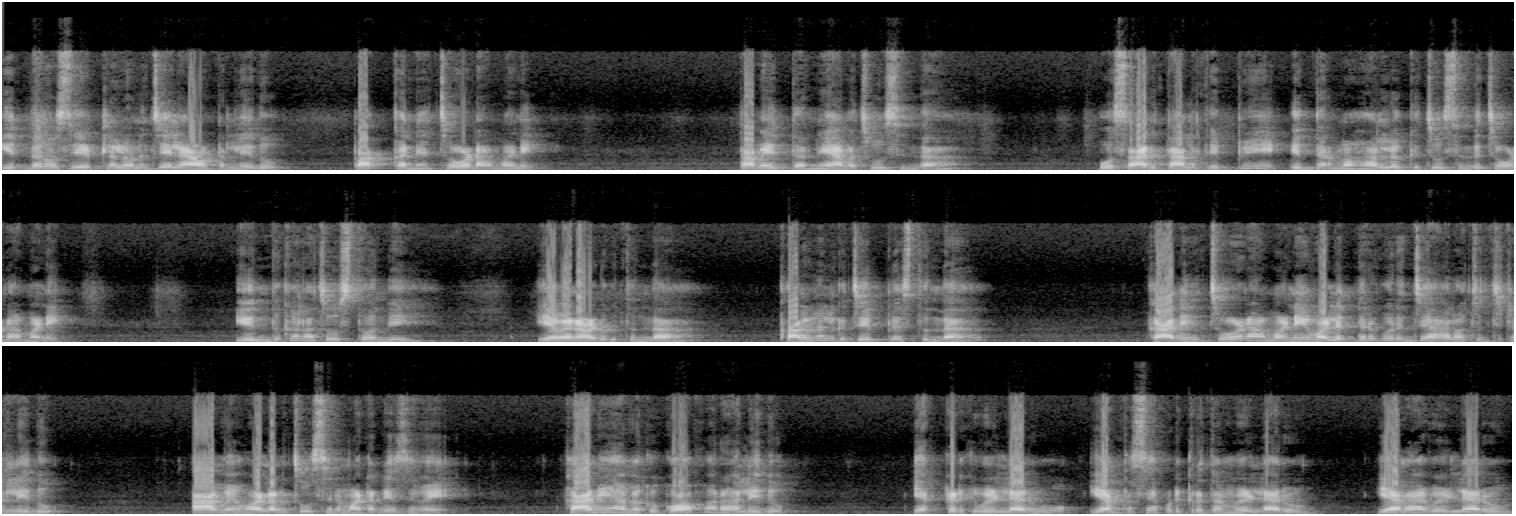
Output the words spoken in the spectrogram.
ఇద్దరు సీట్లలో నుంచే లేవటం లేదు. పక్కనే చూడమని తమ ఇద్దరిని ఆమె చూసిందా? ఓసారి తల తిప్పి ఇద్దరు మొహాల్లోకి చూసింది చూడమని ఎందుకు అలా చూస్తోంది? ఏమైనా అడుగుతుందా? కళ్ళకి చెప్పేస్తుందా? కానీ చూడమని వాళ్ళిద్దరి గురించి ఆలోచించటం లేదు. ఆమె వాళ్ళని చూసిన మాట నిజమే. కానీ ఆమెకు కోపం రాలేదు. ఎక్కడికి వెళ్ళారు? ఎంతసేపటి క్రితం వెళ్ళారు? ఎలా వెళ్ళారు?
